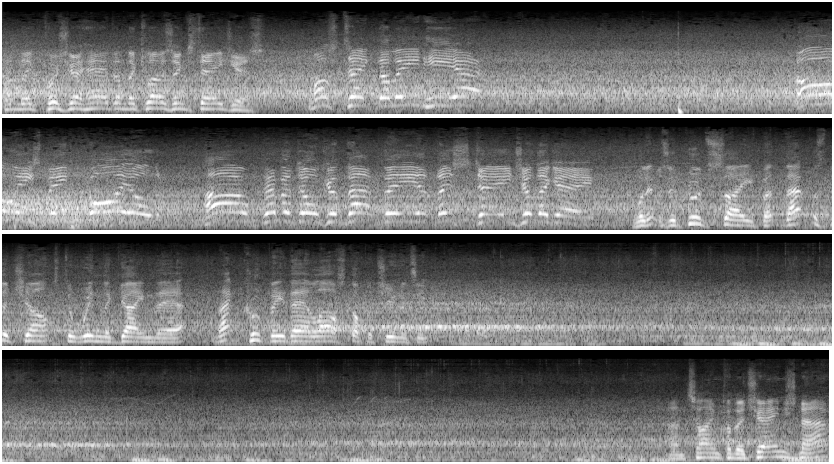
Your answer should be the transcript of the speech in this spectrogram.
Can they push ahead in the closing stages? Must take the lead here. Oh, he's been foiled. How pivotal could that of the game? Well, it was a good save, but that was the chance to win the game there. That could be their last opportunity. And time for the change now.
